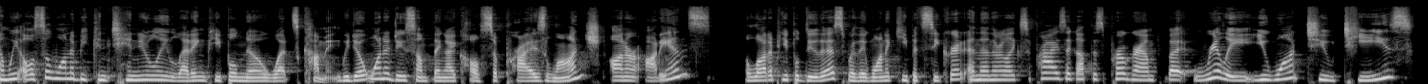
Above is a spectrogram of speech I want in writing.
And we also want to be continually letting people know what's coming. We don't want to do something I call surprise launch on our audience. A lot of people do this where they want to keep it secret and then they're like, surprise, I got this program. But really, you want to tease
